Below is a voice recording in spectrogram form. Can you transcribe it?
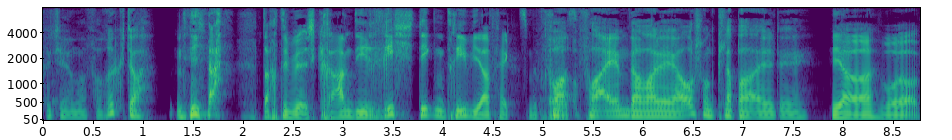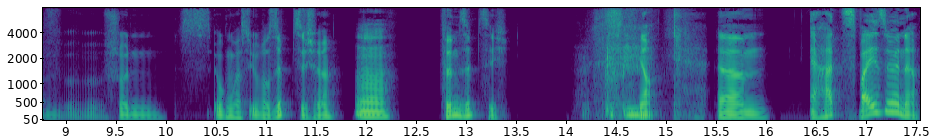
wird ja immer verrückter. Ja, dachte mir, ich kram die richtigen Trivia-Facts mit Vor, raus. vor allem, da war der ja auch schon klapperalt, ey. Ja, war schon irgendwas über 70, ja? Ja. 75. Ja. Ähm, er hat zwei Söhne.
